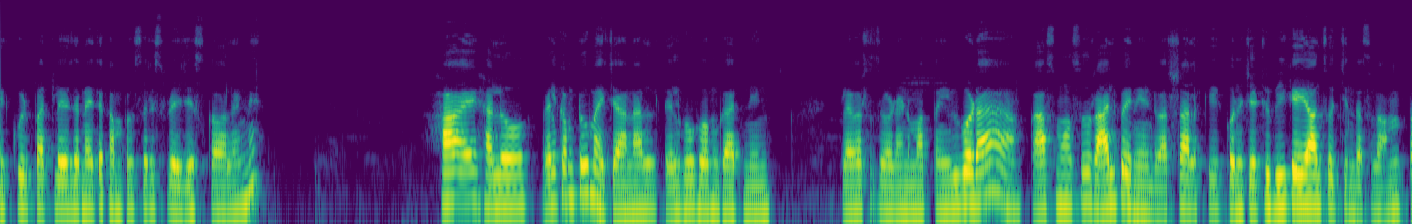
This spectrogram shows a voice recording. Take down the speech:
లిక్విడ్ ఫర్టిలైజర్ని అయితే కంపల్సరీ స్ప్రే చేసుకోవాలండి. Hi hello welcome to my channel Telugu home gardening. Flowers చూడండి మొత్తం ఇవి కూడా కాస్మోస్ రాలిపోయినాయండి వర్షాలకి. కొన్ని చెట్లు బీకేయాల్సి వచ్చింది అసలు అంత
